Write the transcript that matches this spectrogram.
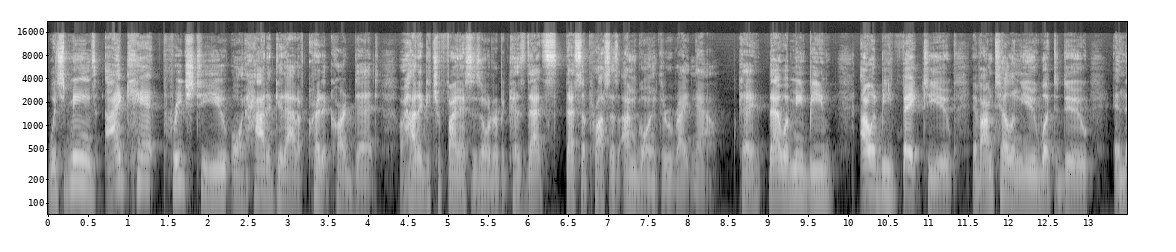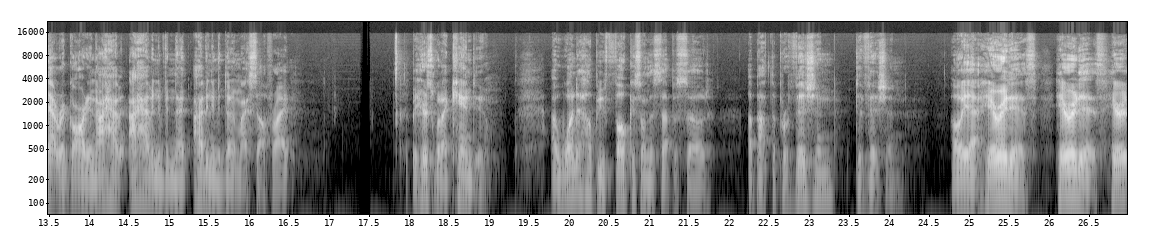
Which means I can't preach to you on how to get out of credit card debt or how to get your finances in order because that's that's a process I'm going through right now. Okay, that would mean be I would be fake to you if I'm telling you what to do in that regard, and I have I haven't even done, I haven't even done it myself, right? But here's what I can do. I want to help you focus on this episode about the provision division. Oh yeah, here it is. Here it is. Here,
